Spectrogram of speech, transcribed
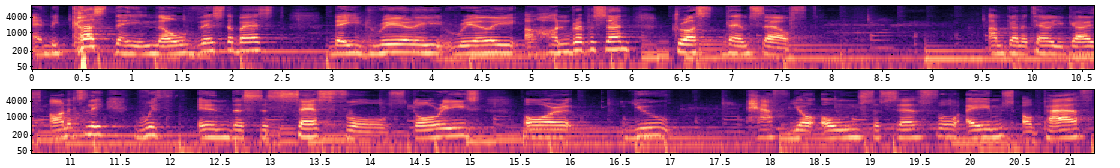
And because they know this the best, they really, really 100% trust themselves. I'm gonna tell you guys honestly, within the successful stories, or you have your own successful aims or path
